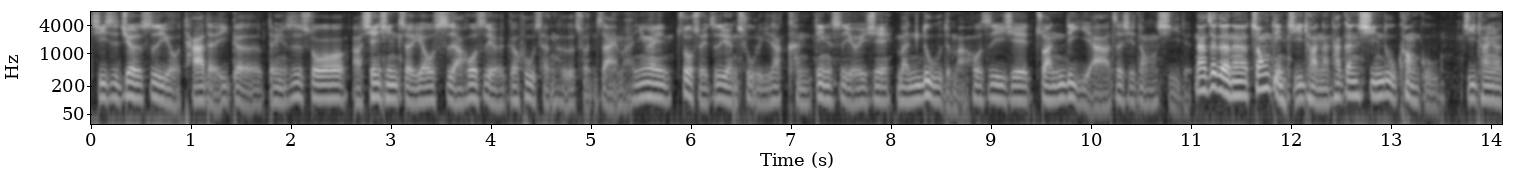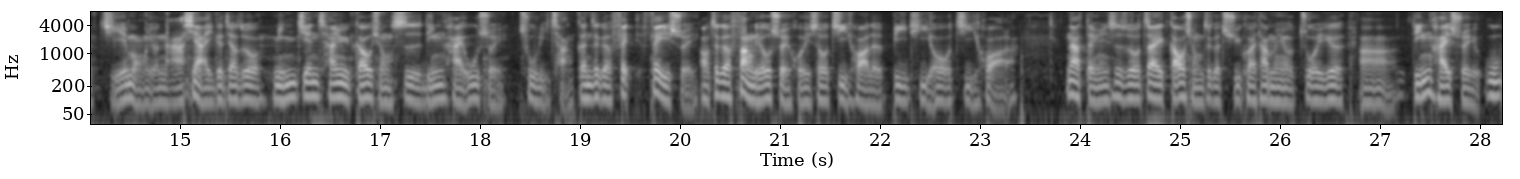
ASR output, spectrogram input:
其实就是有它的一个等于是说啊先行者优势啊，或是有一个护城河存在嘛。因为做水资源处理，它肯定是有一些门路的嘛，或是一些专利啊这些东西的。那这个呢，中鼎集团呢，它跟新路控股集团有结盟，有拿下一个叫做民间参与高雄市临海污水处理厂跟这个废废水哦，这个放流水回收计划的 BTO 计划了。那等于是说，在高雄这个区块，他们有做一个啊临海水污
